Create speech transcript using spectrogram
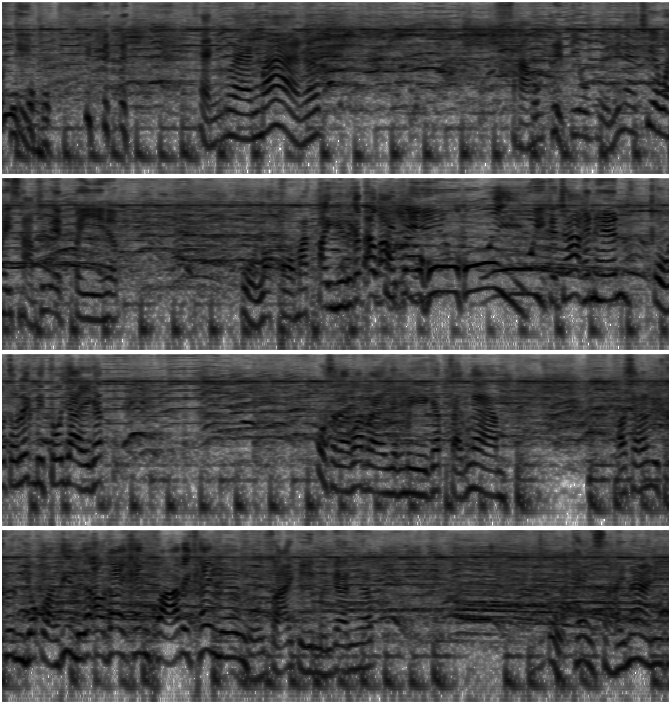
โอ้โหแข็งแรงมากครับ สาวกฤษที่โอ้โหไม่น่าเชื่อวัย31 ปีครับโอ้ล็อกออกมาตีเลยครับ เอาปิดไปเอาโอ้ดิโหโอ้ยกระชากเห็นเห็นโอ้ตัวเล็กบิดตัวใหญ่ครับ โอ้แสดงว่าแรงยังมีครับแสนงาม เพราะฉะนั้นอีกครึ่งยกหลังที่เหลือเอาได้แข้งขวาไปแข้งหนึ่งโดนซ้ายคืนเหมือนกันครับ โอ้แข้งซ้ายหน้านี่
